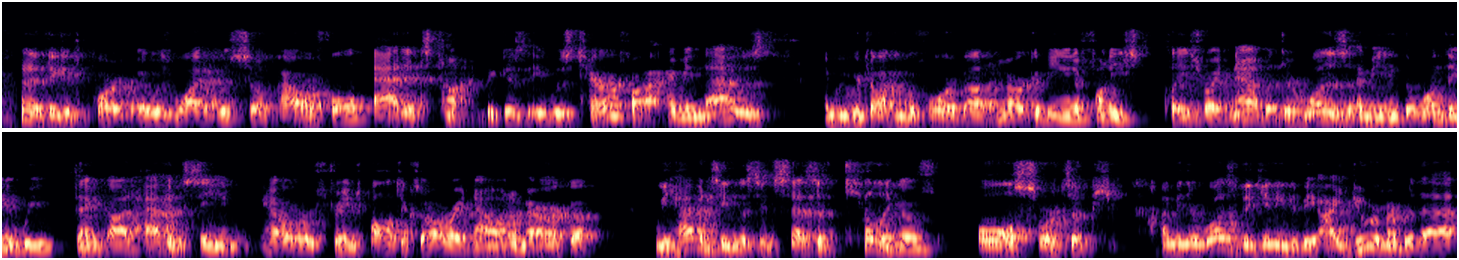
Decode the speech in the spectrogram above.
And I think it's part. It was why it was so powerful at its time because it was terrifying. I mean, that was. And we were talking before about America being in a funny place right now, but there was. I mean, the one thing we thank God haven't seen, however strange politics are right now in America, we haven't seen the successive killing of all sorts of people. I mean, there was beginning to be. I do remember that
